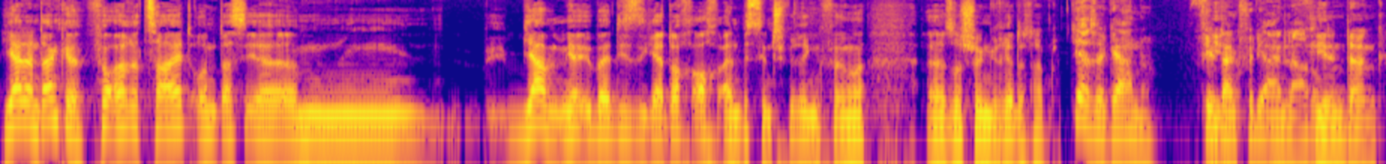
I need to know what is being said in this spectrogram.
Ja, dann danke für eure Zeit und dass ihr ähm, ja mir über diese ja doch auch ein bisschen schwierigen Filme äh, so schön geredet habt. Ja, sehr gerne. Vielen Dank für die Einladung. Vielen Dank.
